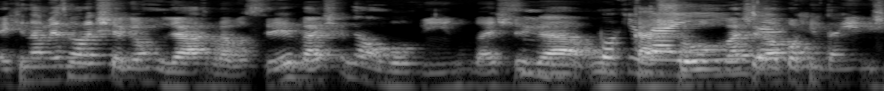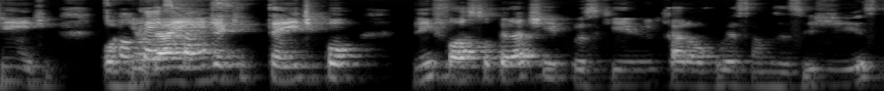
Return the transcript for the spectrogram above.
é que na mesma hora que chegar um gato para você, vai chegar um bovino, vai chegar um, um cachorro, vai chegar um pouquinho da Índia. Gente, um pouquinho Qualquer da espécie. Índia que tem, tipo, linfócitos superatípicos, que o Carol conversamos esses dias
